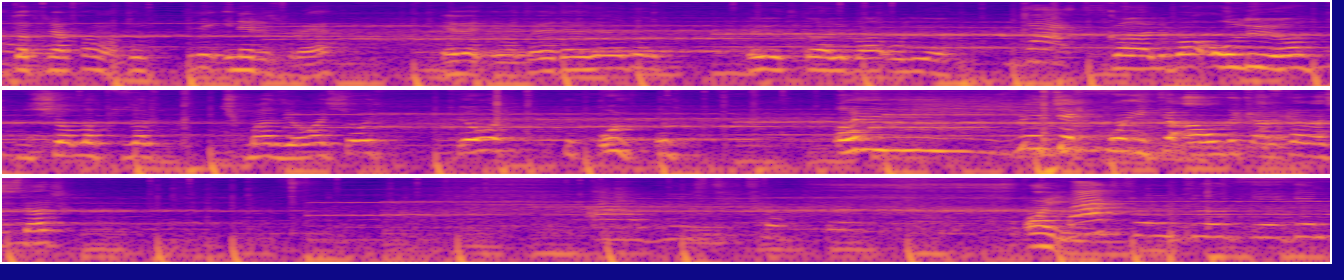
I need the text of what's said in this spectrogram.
burada platform var. Dur. Direkt ineriz buraya. Evet, evet, evet, evet, evet. Evet, evet galiba oluyor. Ders. Galiba oluyor. İnşallah tuzak çıkmaz yavaş yavaş. Yavaş. Oy oy. İkinci checkpoint'i aldık arkadaşlar. Abi işte çok zor. Ay. Bak çok zor dedim.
